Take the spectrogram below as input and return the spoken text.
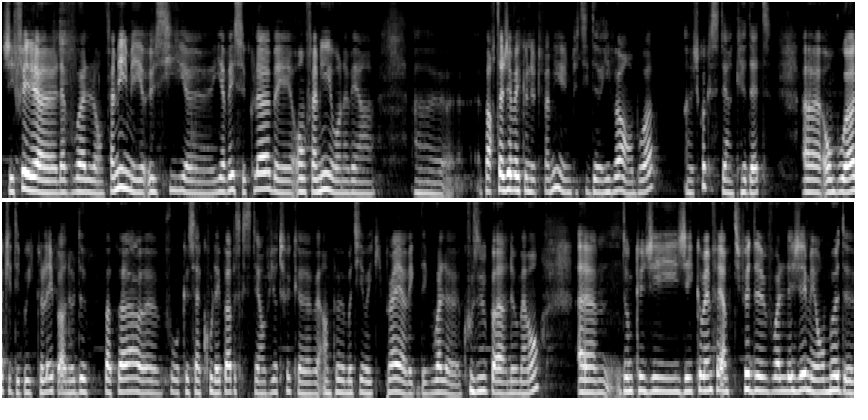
j'ai fait la voile en famille, mais aussi il y avait ce club et en famille où on avait un, partagé avec une autre famille une petite dériva en bois. Je crois que c'était un cadet en bois qui était bricolé par nos deux papa euh, pour que ça coulait pas parce que c'était un vieux truc euh, un peu moitié équipé avec des voiles euh, cousues par nos mamans. Euh, donc j'ai quand même fait un petit peu de voile léger, mais en mode euh,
